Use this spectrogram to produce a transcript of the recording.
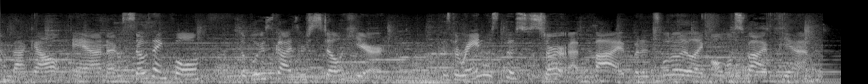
come back out. And I'm so thankful the blue skies are still here because the rain was supposed to start at 5, but it's literally like almost 5 p.m.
